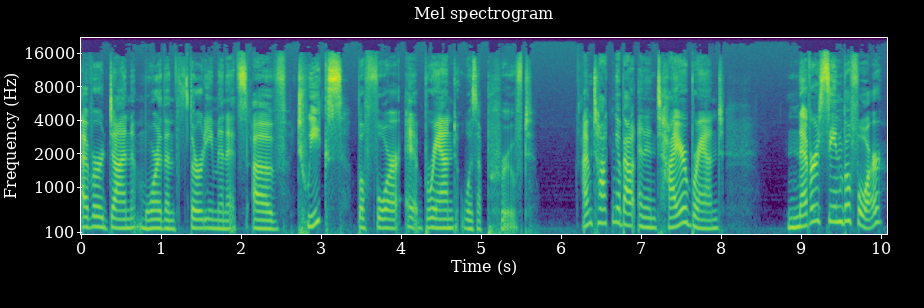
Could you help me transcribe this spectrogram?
ever done more than 30 minutes of tweaks before a brand was approved. I'm talking about an entire brand, never seen before,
